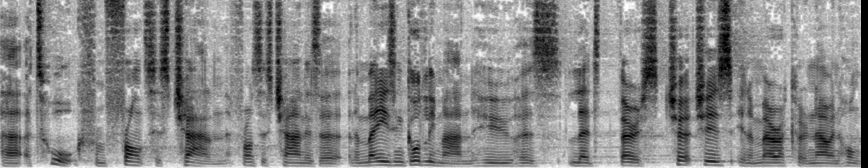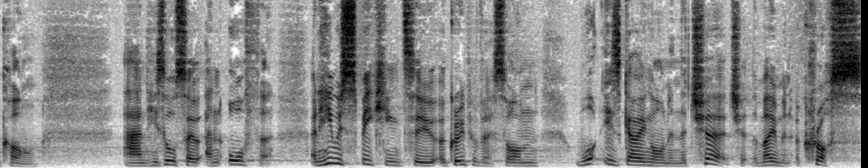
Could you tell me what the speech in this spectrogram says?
uh, a talk from Francis Chan. Francis Chan is a, an amazing, godly man who has led various churches in America and now in Hong Kong. And he's also an author. And he was speaking to a group of us on what is going on in the church at the moment across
